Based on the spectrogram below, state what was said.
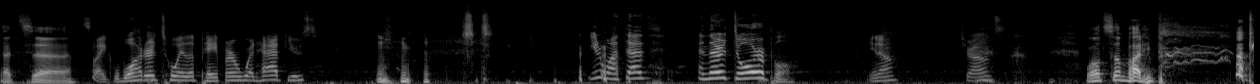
That's uh it's like water, toilet paper, what have yous. you don't want that, and they're adorable. You know, drones. won't somebody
